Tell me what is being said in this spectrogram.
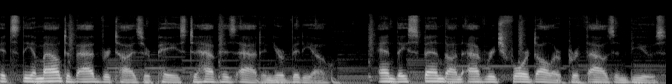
It's the amount of advertiser pays to have his ad in your video. And they spend on average $4 per thousand views.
